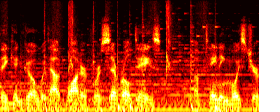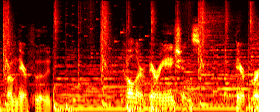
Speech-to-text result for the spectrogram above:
they can go without water for several days, obtaining moisture from their food. Color variations, their fur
